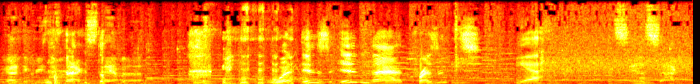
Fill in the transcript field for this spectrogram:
We gotta decrease this max stamina. what is in that? Presents? Yeah. It's in a sack.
